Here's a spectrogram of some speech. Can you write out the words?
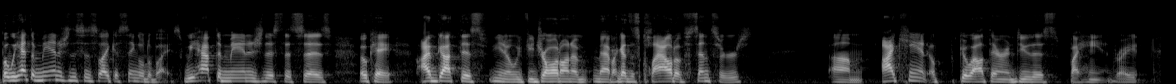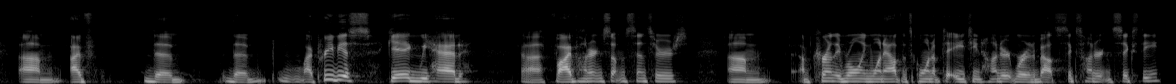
but we have to manage this as like a single device. We have to manage this that says, okay, I've got this, you know, if you draw it on a map, I got this cloud of sensors. Um, I can't go out there and do this by hand, right? Um, I've, the, the, my previous gig, we had uh, 500 and something sensors. Um, I'm currently rolling one out that's going up to 1800. We're at about 660.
